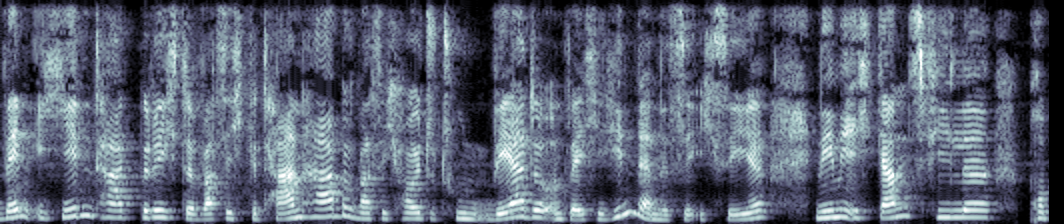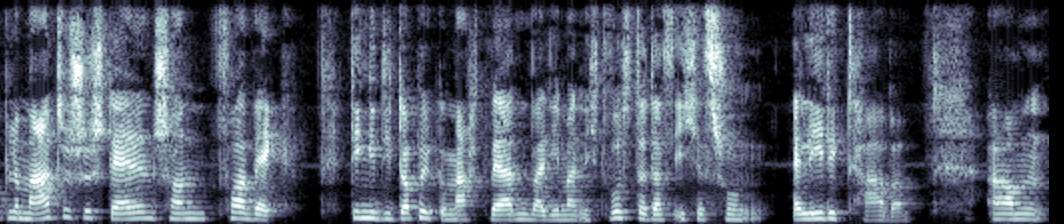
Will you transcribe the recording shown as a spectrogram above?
wenn ich jeden Tag berichte, was ich getan habe, was ich heute tun werde und welche Hindernisse ich sehe, nehme ich ganz viele problematische Stellen schon vorweg. Dinge, die doppelt gemacht werden, weil jemand nicht wusste, dass ich es schon erledigt habe. Ähm,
